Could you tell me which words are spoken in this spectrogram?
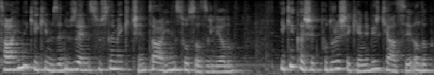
Tahinli kekimizin üzerini süslemek için tahinli sos hazırlayalım. 2 kaşık pudra şekerini bir kaseye alıp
